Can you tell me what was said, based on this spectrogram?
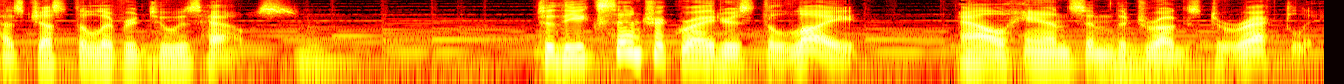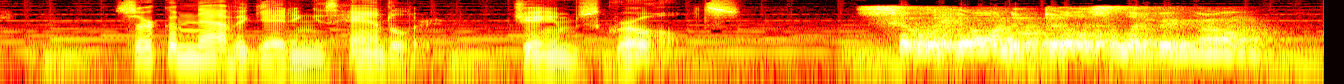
has just delivered to his house. To the eccentric writer's delight, Al hands him the drugs directly, circumnavigating his handler, James Grauerholz. So we go into Bill's living room,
